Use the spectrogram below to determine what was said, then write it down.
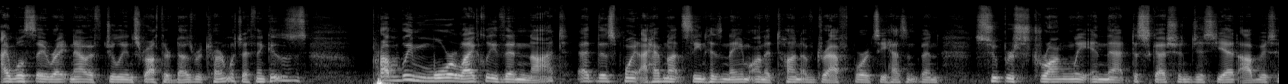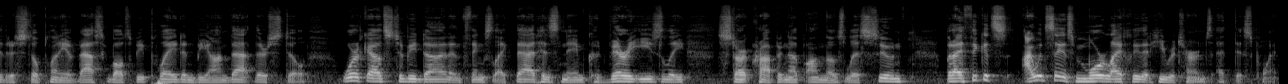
I will say right now, if Julian Strawther does return, which I think is probably more likely than not at this point. I have not seen his name on a ton of draft boards. He hasn't been super strongly in that discussion just yet. Obviously, there's still plenty of basketball to be played, and beyond that, there's still workouts to be done and things like that. His name could very easily start cropping up on those lists soon. But I think it's, I would say it's more likely that he returns at this point.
